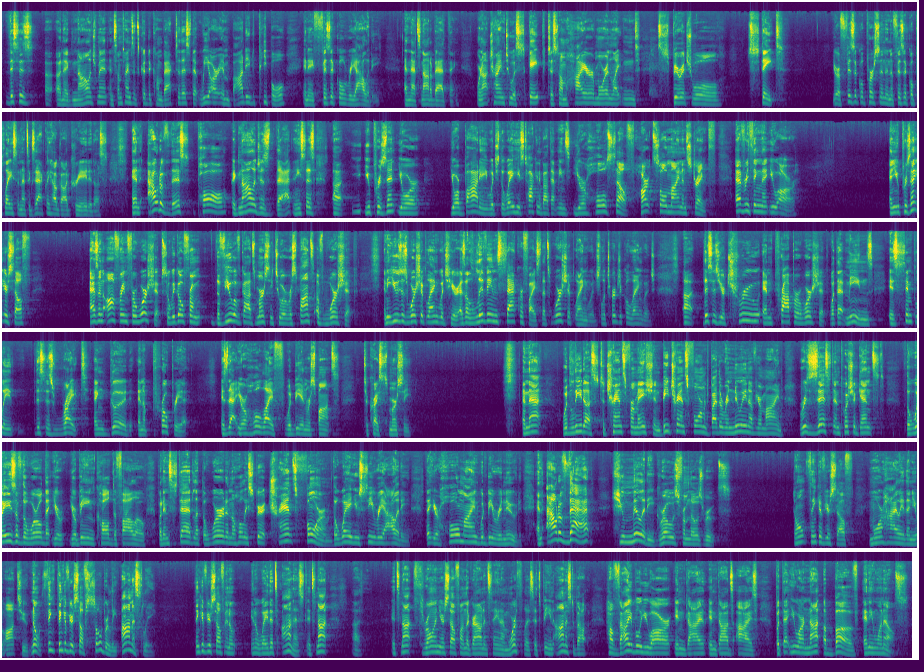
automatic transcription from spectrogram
this is an acknowledgement, and sometimes it's good to come back to this, that we are embodied people in a physical reality, and that's not a bad thing. We're not trying to escape to some higher, more enlightened spiritual state. You're a physical person in a physical place, and that's exactly how God created us. And out of this, Paul acknowledges that, and he says, uh, you, present your your body, which the way he's talking about that means your whole self heart, soul, mind, and strength, everything that you are. And you present yourself as an offering for worship. So we go from the view of God's mercy to a response of worship. And he uses worship language here as a living sacrifice. That's worship language, liturgical language. Uh, this is your true and proper worship. What that means is simply this is right and good and appropriate is that your whole life would be in response to Christ's mercy. And that would lead us to transformation. Be transformed by the renewing of your mind. Resist and push against the ways of the world that you're, you're being called to follow, but instead let the Word and the Holy Spirit transform the way you see reality, that your whole mind would be renewed. And out of that, Humility grows from those roots. Don't think of yourself more highly than you ought to. No, think, think of yourself soberly, honestly. Think of yourself in a, in a way that's honest. It's not, uh, it's not throwing yourself on the ground and saying, I'm worthless. It's being honest about how valuable you are in, in God's eyes, but that you are not above anyone else.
